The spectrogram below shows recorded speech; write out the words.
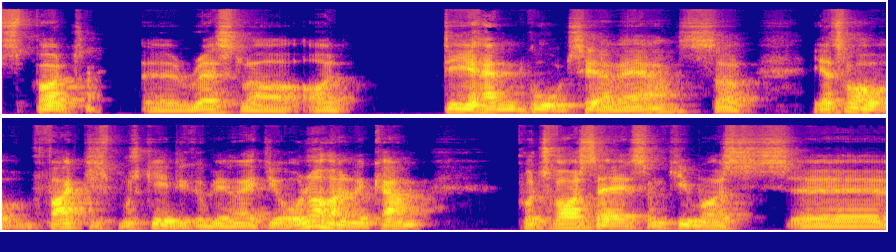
spot uh, wrestler, og det er han god til at være. Så jeg tror faktisk måske, det kan blive en rigtig underholdende kamp, på trods af, som Kim også øh,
